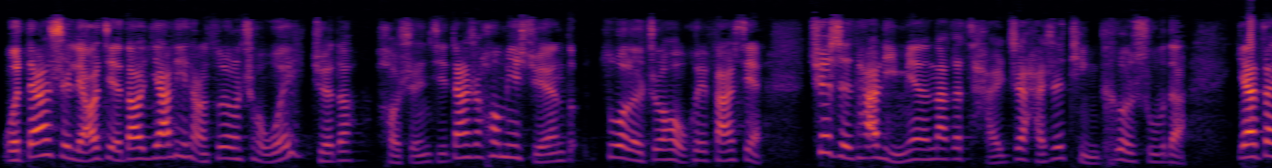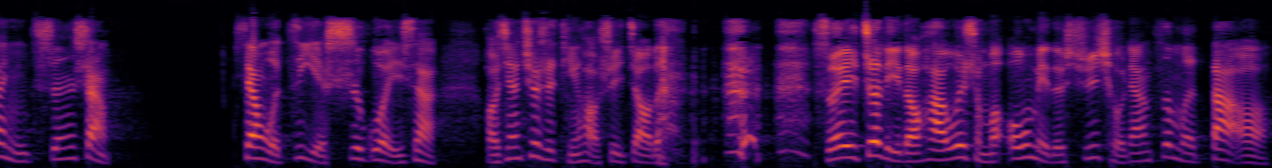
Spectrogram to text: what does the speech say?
我当时了解到压力毯作用之后，我也觉得好神奇。但是后面学员做了之后，我会发现，确实它里面的那个材质还是挺特殊的，压在你身上，像我自己也试过一下，好像确实挺好睡觉的。所以这里的话，为什么欧美的需求量这么大啊？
